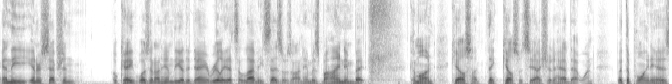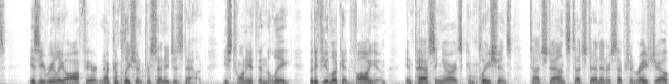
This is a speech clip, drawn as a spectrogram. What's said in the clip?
And the interception, okay, was it on him the other day? Really, that's 11. He says it was on him, was behind him, but come on, Kels. I think Kels would say I should have had that one. But the point is, Is he really off here? Now, completion percentage is down. He's 20th in the league. But if you look at volume in passing yards, completions, touchdowns, touchdown interception ratio,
